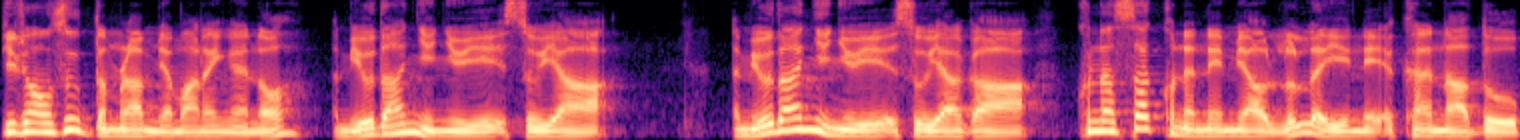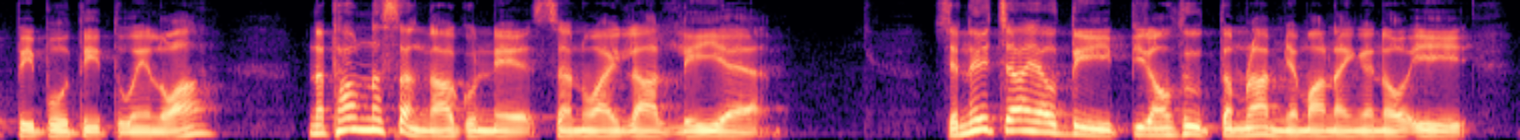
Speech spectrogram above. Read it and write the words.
ပြည်ထောင်စုသမ္မတမြန်မာနိုင်ငံတော်အမျိုးသားညီညွတ်ရေးအစိုးရအမျိုးသားညီညွတ်ရေးအစိုးရက89နှစ်မြောက်လွတ်လပ်ရေးနေ့အခမ်းအနားသို့ပေးပို့သည့်တွင်လွှာ2025ခုနှစ်ဇန်နဝါရီလ4ရက်ယနေ့ကြားရောက်သည့်ပြည်ထောင်စုသမ္မတမြန်မာနိုင်ငံတော်၏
